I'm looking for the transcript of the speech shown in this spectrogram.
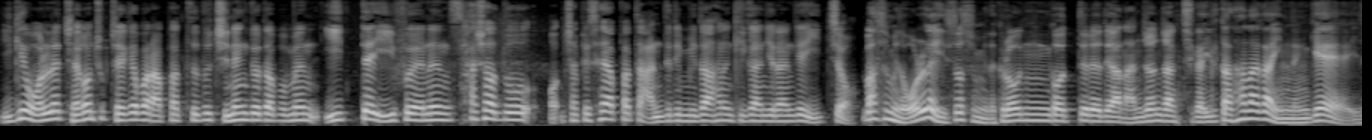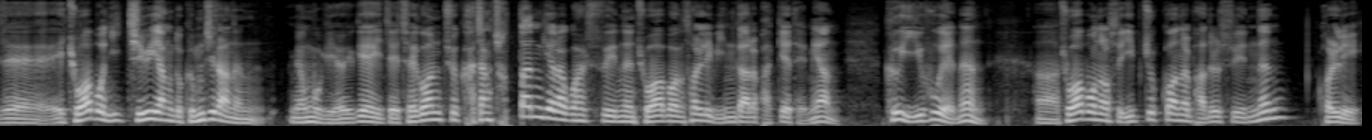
이게 원래 재건축 재개발 아파트도 진행되다 보면 이때 이후에는 사셔도 어차피 새 아파트 안 드립니다 하는 기간이라는 게 있죠. 맞습니다. 원래 있었습니다. 그런 것들에 대한 안전 장치가 일단 하나가 있는 게 이제 조합원 이 지위양도 금지라는 명목이에요. 이게 이제 재건축 가장 첫 단계라고 할 수 있는 조합원 설립 인가를 받게 되면 그 이후에는 어, 조합원으로서 입주권을 받을 수 있는 권리,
